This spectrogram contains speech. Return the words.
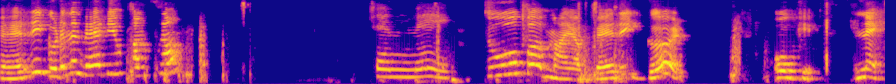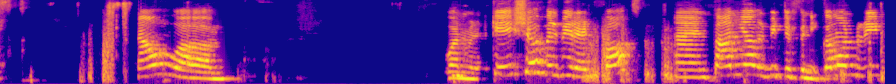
Very good. And then where do you come from? Chennai. Super, Maya. Very good. Okay. Next. Now, um, one minute. Keshav will be Red Fox and Tanya will be Tiffany. Come on, read.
